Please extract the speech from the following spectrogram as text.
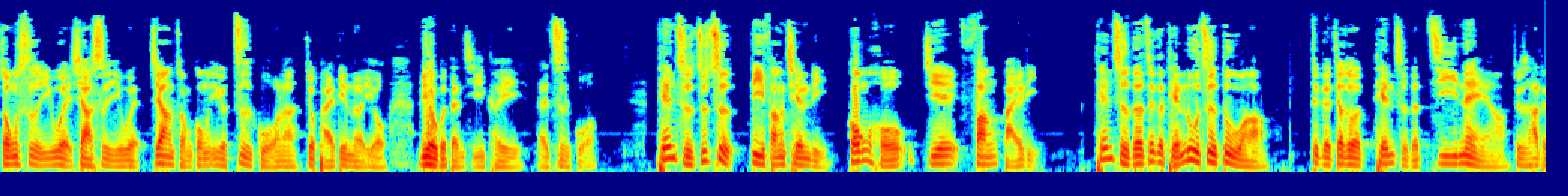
中士一位，下士一位，这样总共一个治国呢，就排定了有六个等级可以来治国。天子之治，地方千里，公侯皆方百里。天子的这个田禄制度啊，这个叫做天子的畿内啊，就是他的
